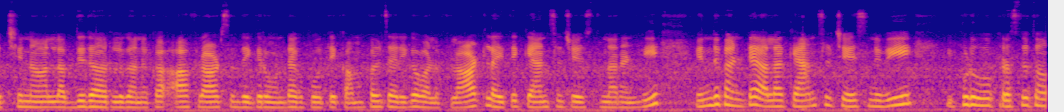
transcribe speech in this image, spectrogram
వచ్చిన లబ్ధిదారులు కనుక ఆ ఫ్లాట్స్ దగ్గర ఉండకపోతే కంపల్సరీగా వాళ్ళ ఫ్లాట్లు అయితే క్యాన్సిల్ చేస్తున్నారండి. ఎందుకంటే అలా క్యాన్సిల్ చేసినవి ఇప్పుడు ప్రస్తుతం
